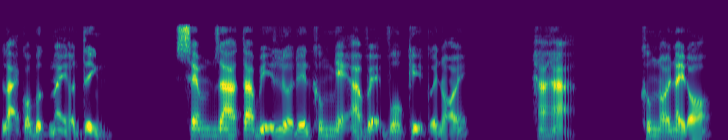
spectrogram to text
lại có bực này ẩn tình. Xem ra ta bị lừa đến không nhẹ A vệ vô kỵ cười nói. Ha ha, không nói này đó,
